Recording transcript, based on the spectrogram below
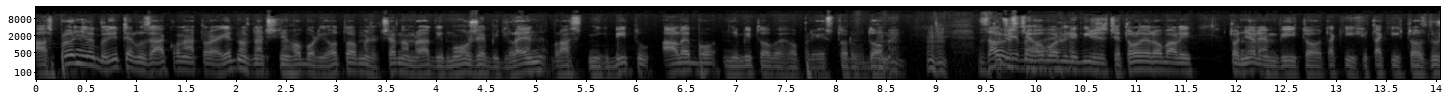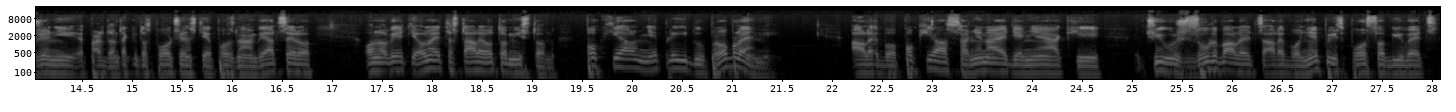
a splnil by literu zákona, ktorá jednoznačne hovorí o tom, že členom rady môže byť len vlastník bytu alebo nebytového priestoru v dome. Mm-hmm. To, čo ste hovorili vy, že ste tolerovali, to nielen vy, to takých, takýchto združení, pardon, takýchto spoločenstiev poznám viacero. Ono, viete, ono je to stále o tom istom. Pokiaľ neprídu problémy, alebo pokiaľ sa nenájde nejaký, či už zurvalec, alebo neprispôsobivec,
